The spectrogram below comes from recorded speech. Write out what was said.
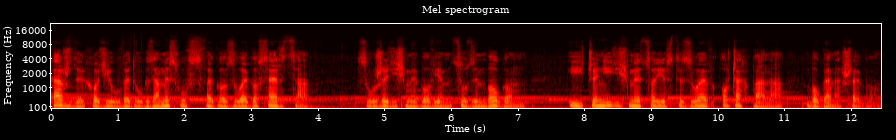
Każdy chodził według zamysłów swego złego serca, Służyliśmy bowiem cudzym bogom i czyniliśmy, co jest złe w oczach Pana, Boga naszego.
